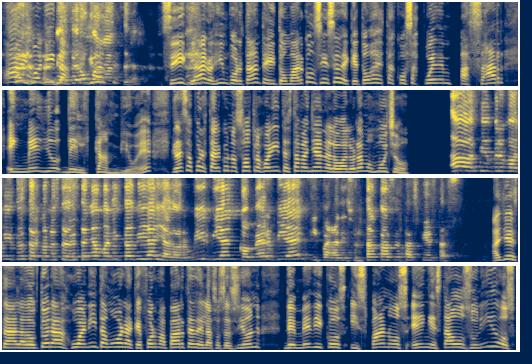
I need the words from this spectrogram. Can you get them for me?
Ay, Juanita, Sí, claro, es importante y tomar conciencia de que todas estas cosas pueden pasar en medio del cambio, ¿eh? Gracias por estar con nosotros, Juanita, esta mañana, lo valoramos mucho. Ah, siempre bonito estar con ustedes. Tengan bonito día y a dormir bien, comer bien y para disfrutar todas estas fiestas. Allí está la doctora Juanita Mora, que forma parte de la Asociación de Médicos Hispanos en Estados Unidos,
